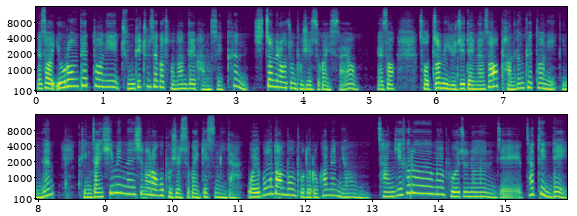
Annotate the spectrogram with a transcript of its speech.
그래서 이런 패턴이 중기 추세가 전환될 가능성이 큰 시점이라고 좀 보실 수가 있어요. 그래서 저점이 유지되면서 반등 패턴이 있는 굉장히 힘 있는 신호라고 보실 수가 있겠습니다. 월봉도 한번 보도록 하면요. 장기 흐름을 보여주는 이제 차트인데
